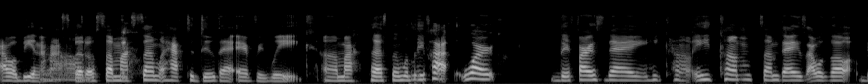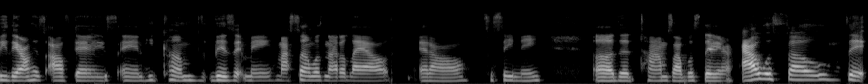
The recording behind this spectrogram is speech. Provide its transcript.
I would be in the wow. hospital, so my son would have to do that every week. Um, my husband would leave hot work the first day he come he'd come some days I would go be there on his off days and he'd come visit me. My son was not allowed at all to see me uh the times I was there. I was so sick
